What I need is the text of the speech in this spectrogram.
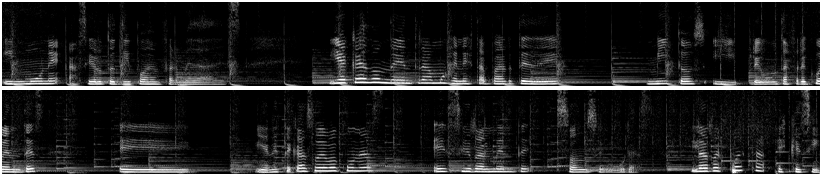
inmune a cierto tipo de enfermedades. Y acá es donde entramos en esta parte de mitos y preguntas frecuentes. Eh, y en este caso de vacunas es si realmente son seguras. La respuesta es que sí.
